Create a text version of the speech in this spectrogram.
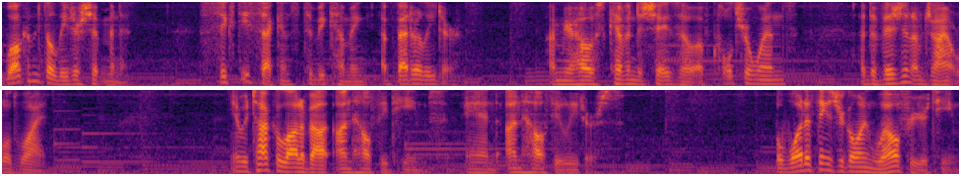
Welcome to the Leadership Minute 60 seconds to becoming a better leader. I'm your host, Kevin DeShazo of Culture Wins, a division of Giant Worldwide. You know, we talk a lot about unhealthy teams and unhealthy leaders. But what if things are going well for your team?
